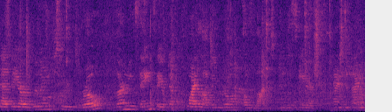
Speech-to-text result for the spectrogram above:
that they are willing to grow, learn new things. They have done quite a lot. They've grown a lot in this year. And I am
